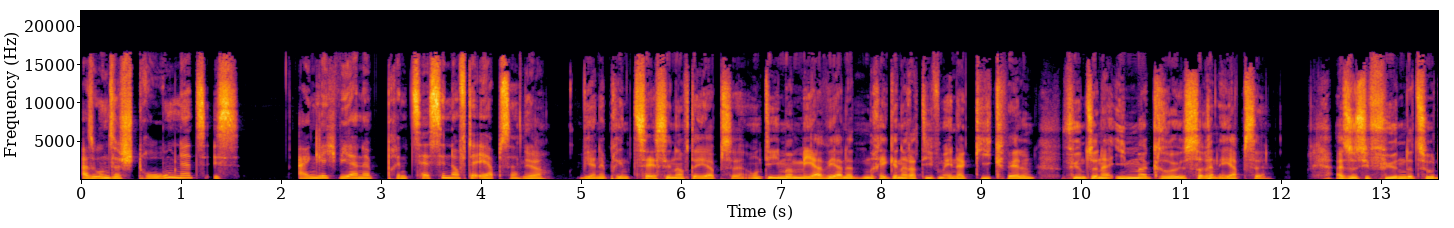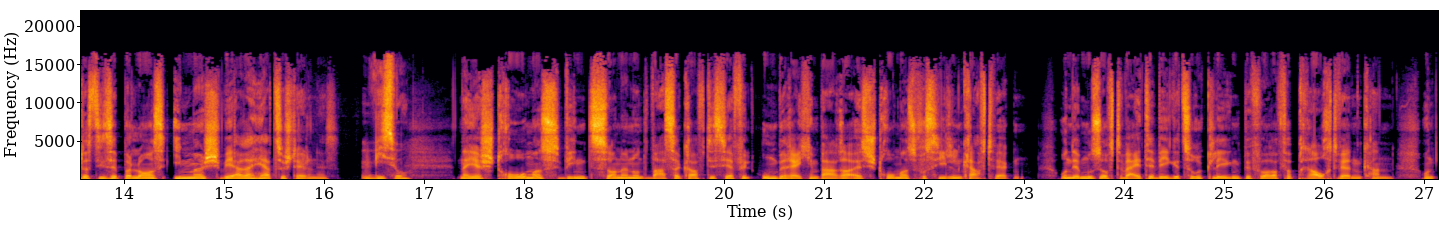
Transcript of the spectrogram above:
Also unser Stromnetz ist eigentlich wie eine Prinzessin auf der Erbse. Ja, wie eine Prinzessin auf der Erbse. Und die immer mehr werdenden regenerativen Energiequellen führen zu einer immer größeren Erbse. Also sie führen dazu, dass diese Balance immer schwerer herzustellen ist. Wieso? Naja, Strom aus Wind, Sonnen- und Wasserkraft ist sehr viel unberechenbarer als Strom aus fossilen Kraftwerken. Und er muss oft weite Wege zurücklegen, bevor er verbraucht werden kann. Und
